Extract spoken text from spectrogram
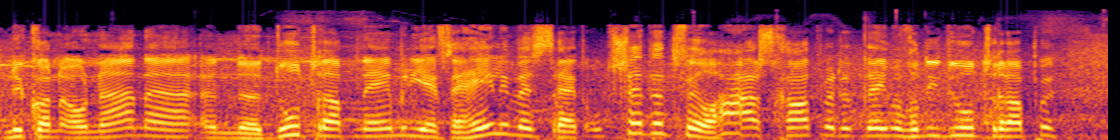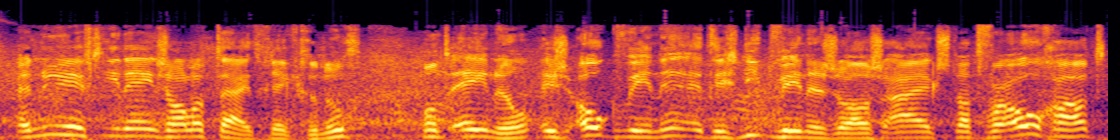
Nu kan Onana een uh, doeltrap nemen. Die heeft de hele wedstrijd ontzettend veel haast gehad met het nemen van die doeltrappen. En nu heeft hij ineens alle tijd, gek genoeg. Want 1-0 is ook winnen. Het is niet winnen zoals Ajax dat voor ogen had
